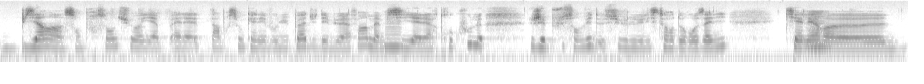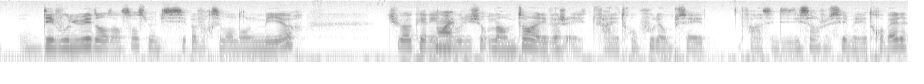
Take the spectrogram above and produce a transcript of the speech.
bien à 100%, tu vois. Y a, elle t'as l'impression qu'elle évolue pas du début à la fin, même Mm. si elle a l'air trop cool. J'ai plus envie de suivre l'histoire de Rosalie, qui a l'air Mm. euh, d'évoluer dans un sens, même si c'est pas forcément dans le meilleur. Tu vois qu'elle est une Ouais. évolution, mais en même temps, elle est, vach- elle est, enfin, elle est trop cool. Et en plus, elle est, enfin, c'est des dessins, je sais, mais elle est trop belle.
